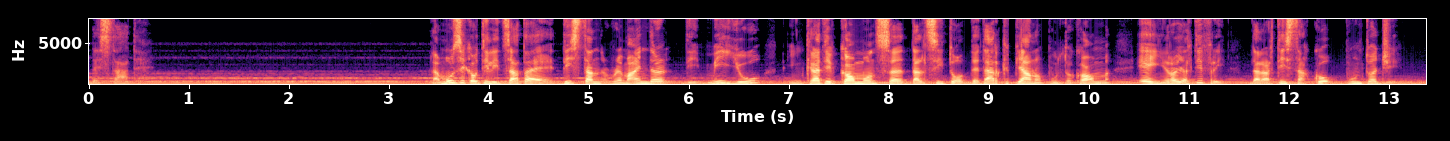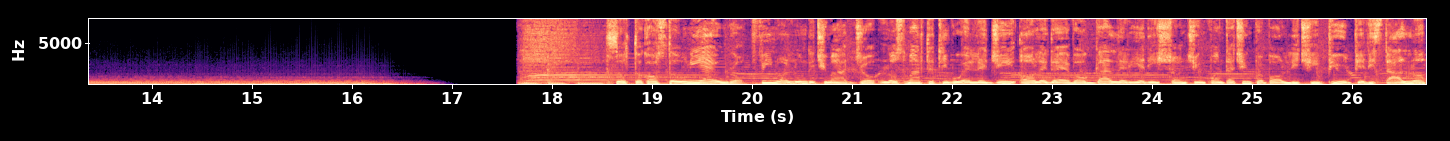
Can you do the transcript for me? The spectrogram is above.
d'estate. La musica utilizzata è Distant Reminder di Miyu in Creative Commons dal sito thedarkpiano.com e in royalty free dall'artista co.ag. Sotto costo 1 euro. Fino all'11 maggio lo Smart TV LG OLED Evo Gallery Edition 55 pollici più il piedistallo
